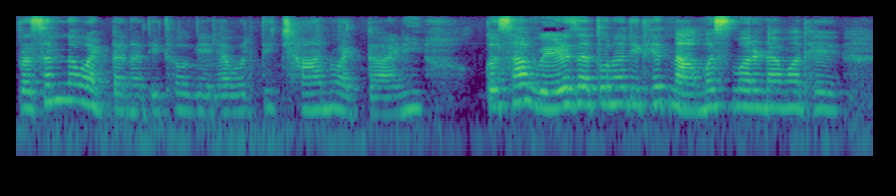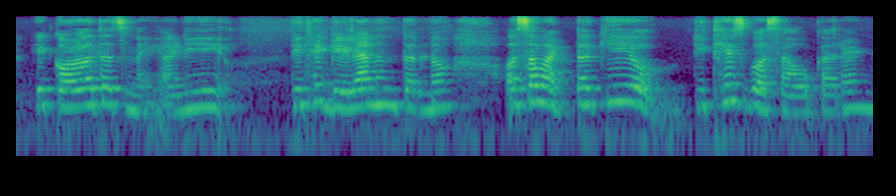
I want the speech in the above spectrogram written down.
प्रसन्न वाटतं ना तिथं गेल्यावरती छान वाटतं. आणि कसा वेळ जातो ना तिथे नामस्मरणामध्ये हे कळतच नाही. आणि तिथे गेल्यानंतर ना असं वाटतं की तिथेच बसावं. कारण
